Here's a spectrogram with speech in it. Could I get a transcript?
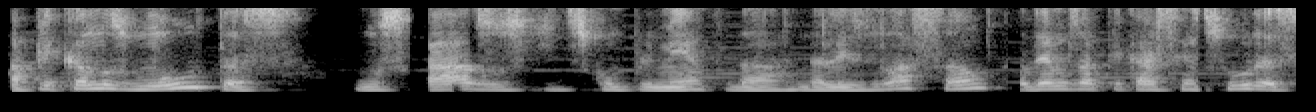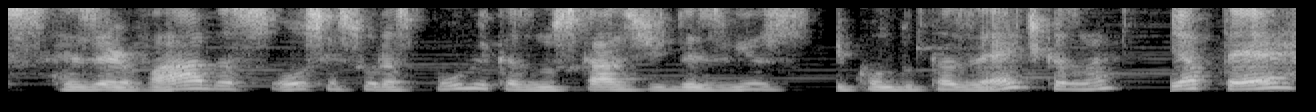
Aplicamos multas nos casos de descumprimento da, da legislação, podemos aplicar censuras reservadas ou censuras públicas nos casos de desvios de condutas éticas, né? E até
